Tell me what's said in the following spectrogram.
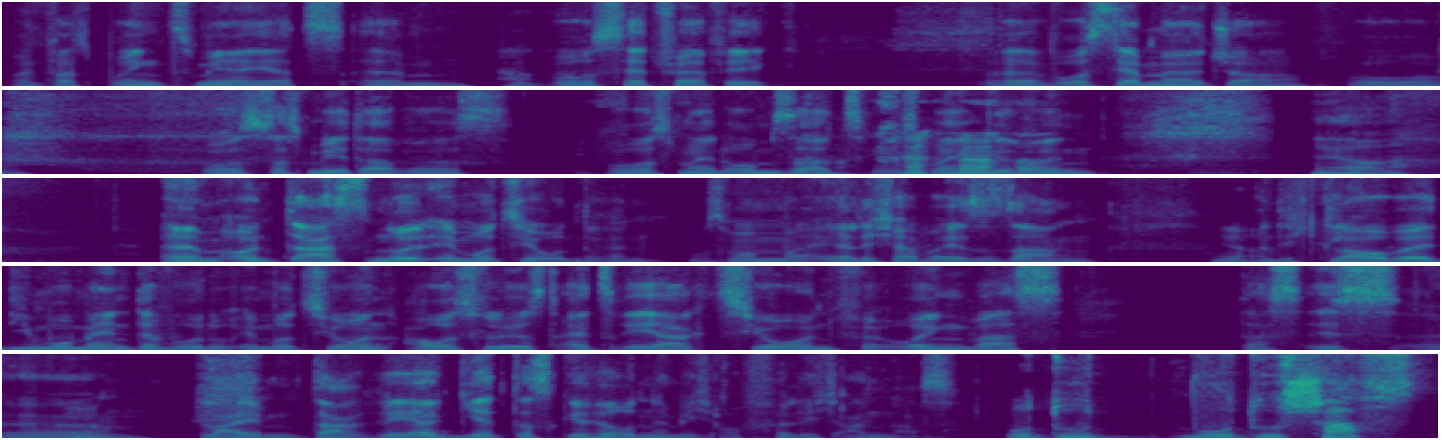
und was bringt's mir jetzt? Ähm, Ja. Wo ist der Traffic? Äh, wo ist der Merger? Wo, wo ist das Metaverse? Wo ist mein Umsatz? Wo ist mein Gewinn? Ja. Ähm, und da ist null Emotion drin, muss man mal ehrlicherweise sagen. Ja. Und ich glaube, die Momente, wo du Emotionen auslöst als Reaktion für irgendwas, das ist äh, Ja. bleiben. Da reagiert das Gehirn nämlich auch völlig anders. wo du, wo du schaffst,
